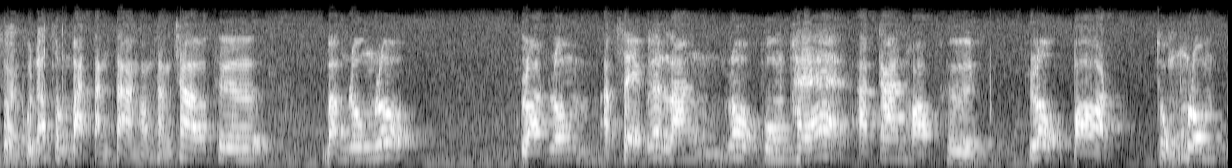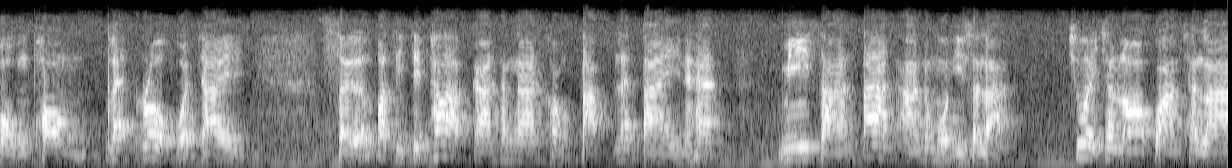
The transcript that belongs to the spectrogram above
ส่วนคุณสมบัติต่างๆ ของถังเช่าก็คือบำรุงโรคหลอดลมอักเสบเรื้อรังโรคภูมิแพ้ อาการหอบหืดโรคปอด ถุงลมโป่งพอง และโรคหัวใจ เสริมประสิทธิภาพการทำงานของตับและไตนะฮะมีสารต้านอนุมูลอิสระ ช่วยชะลอความชรา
